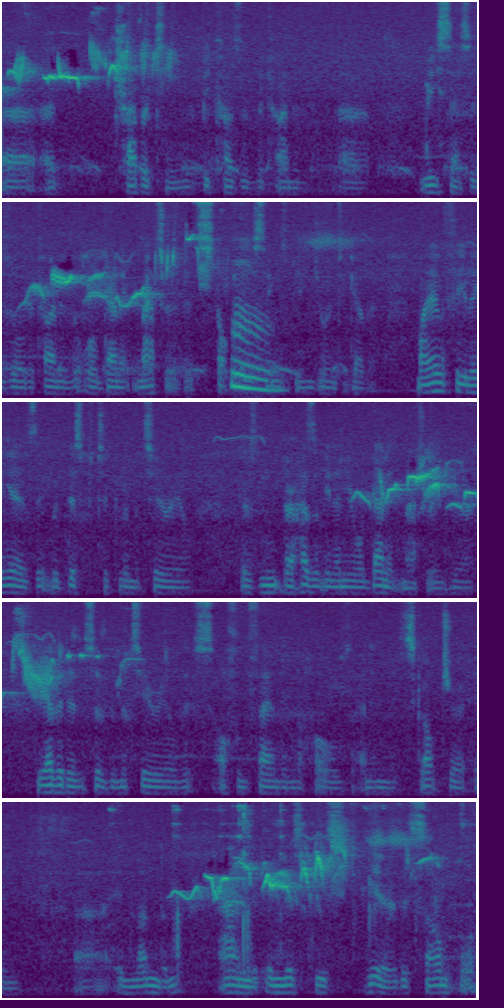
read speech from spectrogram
uh, a travertine because of the kind of recesses or the kind of organic matter that stop mm. these things being joined together. My own feeling is that with this particular material, there hasn't been any organic matter in here. The evidence of the material that's often found in the holes and in the sculpture in, uh, in London and in this piece here, this sample,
